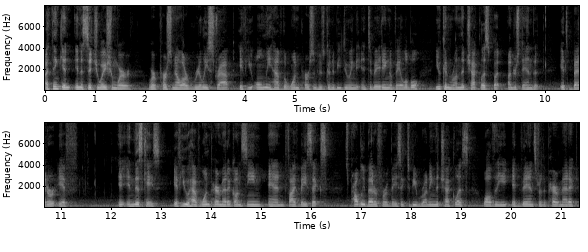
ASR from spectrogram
I think in, in a situation where where personnel are really strapped, if you only have the one person who's going to be doing the intubating available, you can run the checklist, but understand that it's better if in, in this case, if you have one paramedic on scene and five basics, it's probably better for a basic to be running the checklist while the advanced or the paramedic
